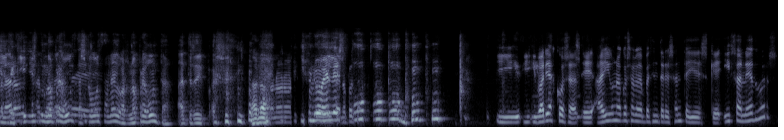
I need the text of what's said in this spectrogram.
Además, el de no pregunta, es como San Edward, no pregunta antes de No, no, no. no, no, él es pu, pu, pu, pu, pu. Y, y, varias cosas. Eh, hay una cosa que me parece interesante y es que Ethan Edwards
